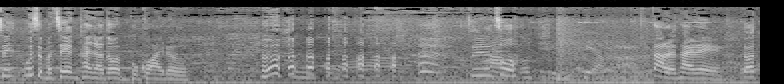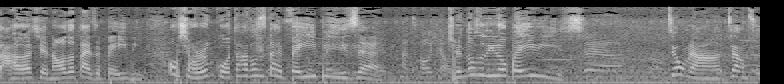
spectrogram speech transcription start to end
这为什么这样看起来都很不快乐？这些坐大人太累，都要打呵欠，然后都带着 baby。哦，小人国大家都是带 babies 哎，你看超小，全都是 little babies。对啊，只有我们俩这样子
